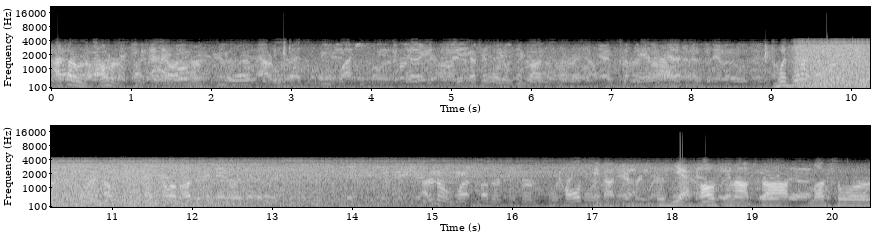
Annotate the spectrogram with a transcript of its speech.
I thought it was a Hummer. Was there ever anyone else that know of other than Mandalay Bay? I don't know what other confirmed calls came out everywhere. 'Cause, yeah, calls came out. Trout, Luxor,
